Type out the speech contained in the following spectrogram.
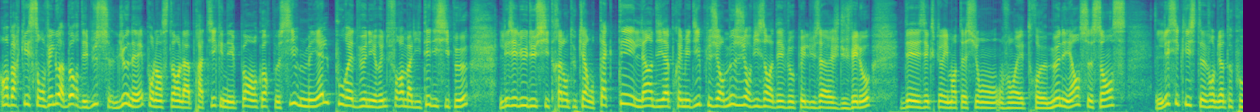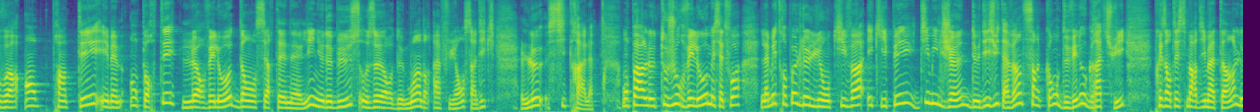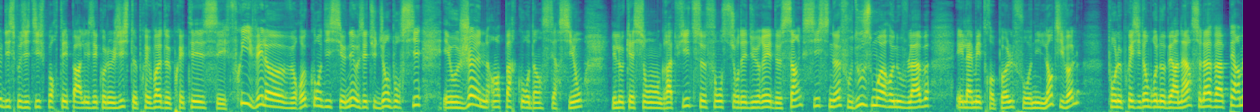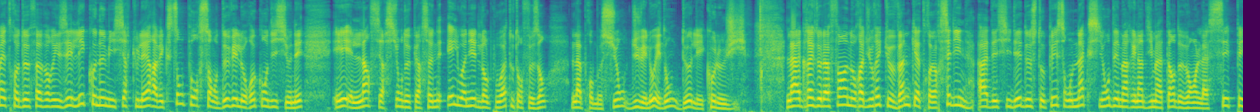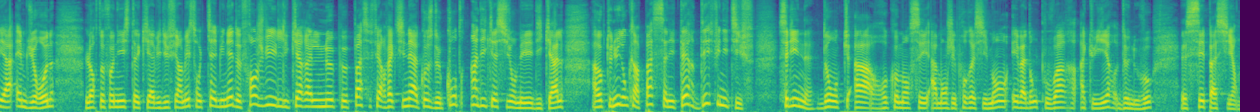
Embarquer son vélo à bord des bus lyonnais, pour l'instant la pratique n'est pas encore possible, mais elle pourrait devenir une formalité d'ici peu. Les élus du Citrel en tout cas ont acté lundi après-midi plusieurs mesures visant à développer l'usage du vélo. Des expérimentations vont être menées en ce sens. Les cyclistes vont bientôt pouvoir en emprunter et même emporter leur vélo dans certaines lignes de bus aux heures de moindre affluence, indique le Citral. On parle toujours vélo, mais cette fois la métropole de Lyon qui va équiper 10 000 jeunes de 18 à 25 ans de vélos gratuits. Présenté ce mardi matin, le dispositif porté par les écologistes prévoit de prêter ces free vélos reconditionnés aux étudiants boursiers et aux jeunes en parcours d'insertion. Les locations gratuites se font sur des durées de 5 6, 9 ou 12 mois renouvelables et la métropole fournit l'antivol. Pour le président Bruno Bernard, cela va permettre de favoriser l'économie circulaire avec 100% de vélos reconditionnés et l'insertion de personnes éloignées de l'emploi tout en faisant la promotion du vélo et donc de l'écologie. La grève de la faim n'aura duré que 24 heures. Céline a décidé de stopper son action démarrée lundi matin devant la CPAM du Rhône. L'orthophoniste qui avait dû fermer son cabinet de Francheville car elle ne peut pas se faire vacciner à cause de contre-indications médicales a obtenu donc un pass sanitaire définitif. Céline donc a recommencé à manger progressivement et va donc pouvoir accueillir de nouveau ses patients.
